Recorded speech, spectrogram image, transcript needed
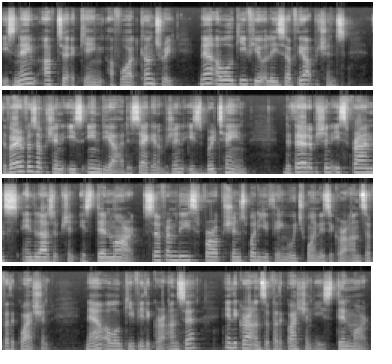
is named after a king of what country? Now I will give you a list of the options. The very first option is India, the second option is Britain, the third option is France, and the last option is Denmark. So from these four options, what do you think? Which one is the correct answer for the question? Now I will give you the correct answer and the correct answer for the question is Denmark.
